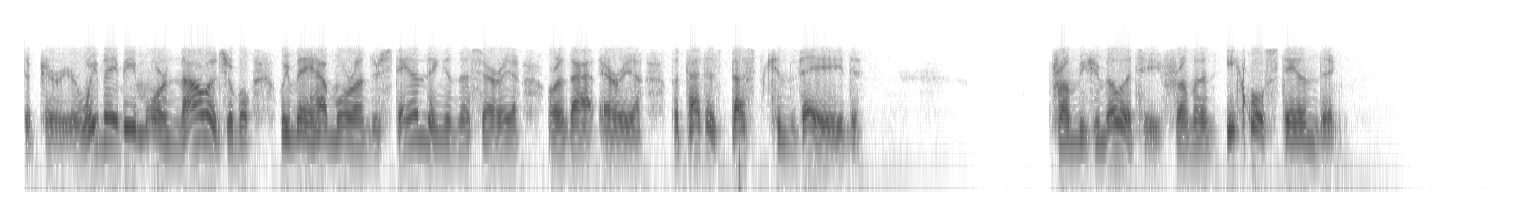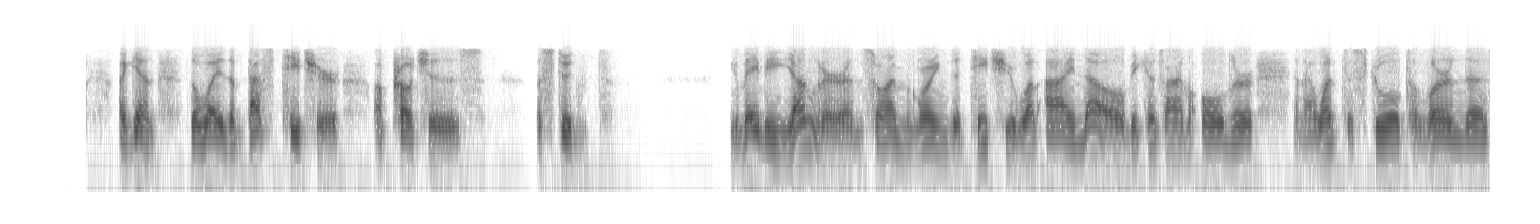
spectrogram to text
superior. We may be more knowledgeable, we may have more understanding in this area or that area, but that is best conveyed from humility, from an equal standing. Again, the way the best teacher approaches a student. You may be younger, and so I'm going to teach you what I know because I'm older and I went to school to learn this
